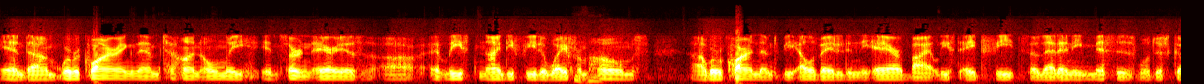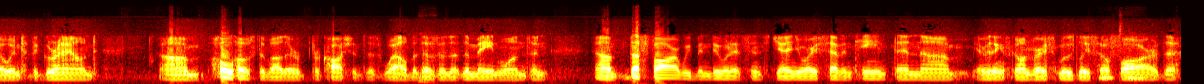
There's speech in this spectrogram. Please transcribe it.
and um, we're requiring them to hunt only in certain areas, uh, at least 90 feet away from homes. Uh, we're requiring them to be elevated in the air by at least eight feet, so that any misses will just go into the ground um, whole host of other precautions as well, but those are the, the main ones. And um, thus far, we've been doing it since January 17th, and um, everything's gone very smoothly so far. The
